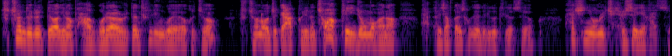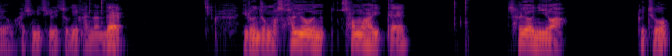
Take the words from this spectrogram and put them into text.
추천드릴 때와 그냥 봐 보라 그럴 땐 틀린 거예요. 그렇죠? 추천 어저께 아크릴은 정확히 이 종목 하나 회사까지 소개해드리고 드렸어요. 화신이 오늘 제일 세게 갔어요. 화신이 제일 세게 갔는데 이런 종목 서윤, 성화이텍, 서현이와 그렇죠?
